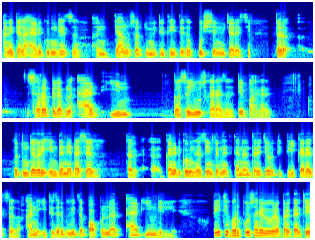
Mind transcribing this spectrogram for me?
आणि त्याला ॲड करून घ्यायचं आणि त्यानुसार तुम्ही तिथे त्याचं क्वेश्चन विचारायचे. तर सर्वात पहिले आपलं ॲड इन कसं यूज करायचं ते पाहणार आहेत. तर तुमच्याकडे इंटरनेट असेल तर कनेक्ट करून घ्यायचं इंटरनेट त्यानंतर याच्यावरती क्लिक करायचं आणि इथे जर बघितलं पॉप्युलर ॲड इन दिलेले तर इथे भरपूर सारे वेगवेगळ्या प्रकारचे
